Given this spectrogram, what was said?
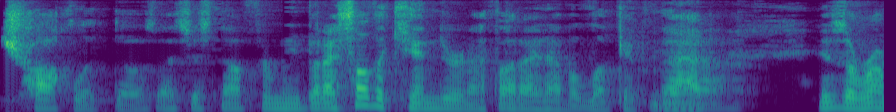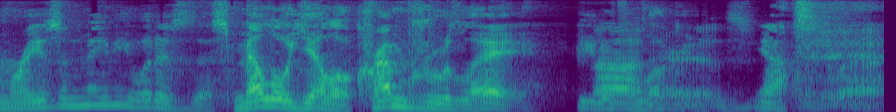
chocolate though. So that's just not for me. But I saw the Kinder and I thought I'd have a look at that. Yeah. Is a rum raisin maybe? What is this? Mellow yellow creme brulee. Beautiful there looking. it is. Yeah. Look.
